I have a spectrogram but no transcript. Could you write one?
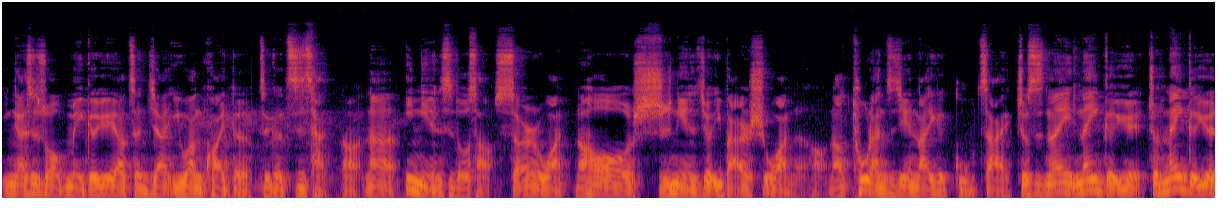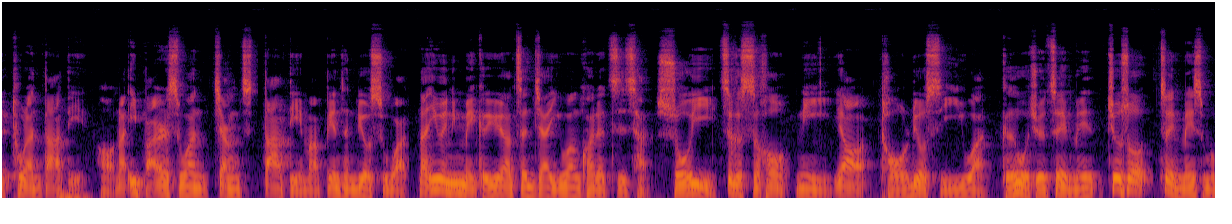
应该是说每个月要增加一万块的这个资产啊。那一年是多少？十二万，然后十年就一百二十万了哈。然后突然之间来一个股灾，就是那那一个月，就那一个月突然大跌，哦，那一百二十万降。大跌嘛，变成六十万。那因为你每个月要增加一万块的资产，所以这个时候你要投六十一万。可是我觉得这也没，就是说这也没什么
